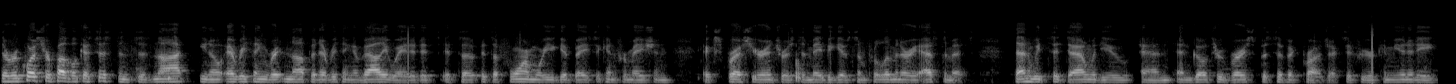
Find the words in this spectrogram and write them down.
the request for public assistance is not, you know, everything written up and everything evaluated. It's, it's a, it's a form where you give basic information, express your interest, and maybe give some preliminary estimates. Then we'd sit down with you and, and go through very specific projects. If you're a community,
